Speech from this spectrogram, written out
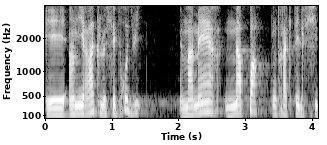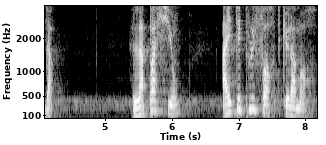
Et un miracle s'est produit. Ma mère n'a pas contracté le sida. La passion a été plus forte que la mort.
